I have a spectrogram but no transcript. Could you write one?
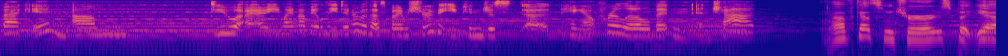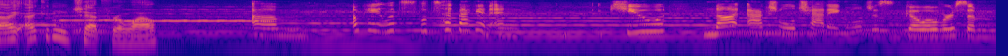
back in. Um, do you? I, I- you might not be able to eat dinner with us, but I'm sure that you can just uh, hang out for a little bit and, and chat. I've got some chores, but yeah, I, I can chat for a while. Um, okay, let's let's head back in and cue not actual chatting. We'll just go over some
